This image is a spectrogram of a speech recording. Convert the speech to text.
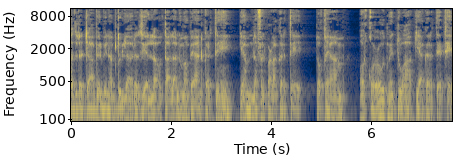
حضرت جابر بن عبداللہ رضی اللہ تعالیٰ نما بیان کرتے ہیں کہ ہم نفل پڑھا کرتے تو قیام اور قعود میں دعا کیا کرتے تھے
